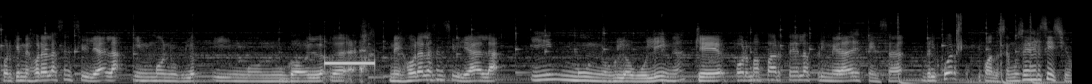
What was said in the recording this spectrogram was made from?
porque mejora la sensibilidad a la inmunoglobulina que forma parte de la primera defensa del cuerpo. Cuando hacemos ejercicio,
